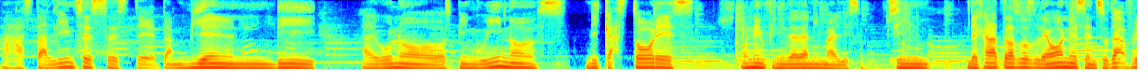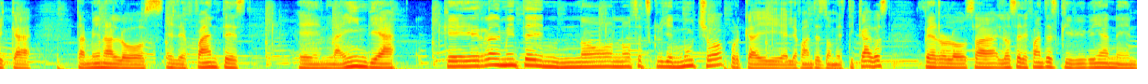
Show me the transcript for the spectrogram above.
hasta linces, este, también vi algunos pingüinos, vi castores, una infinidad de animales. Sin dejar atrás los leones en Sudáfrica, también a los elefantes en la India, que realmente no, no, se excluyen mucho porque hay elefantes domesticados, pero los, ah, los elefantes que vivían en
